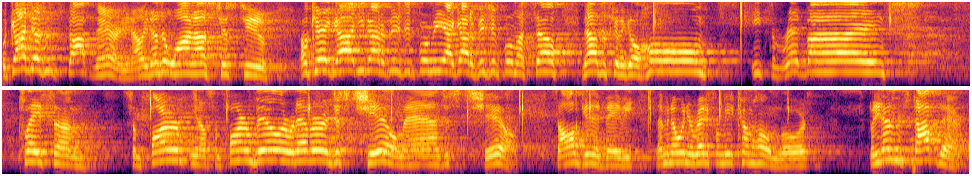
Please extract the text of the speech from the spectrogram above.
But God doesn't stop there, you know. He doesn't want us just to, okay, God, you got a vision for me. I got a vision for myself. Now I'm just going to go home, eat some red vines, play some some farm, you know, some Farmville or whatever and just chill, man. Just chill. It's all good, baby. Let me know when you're ready for me to come home, Lord. But he doesn't stop there.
